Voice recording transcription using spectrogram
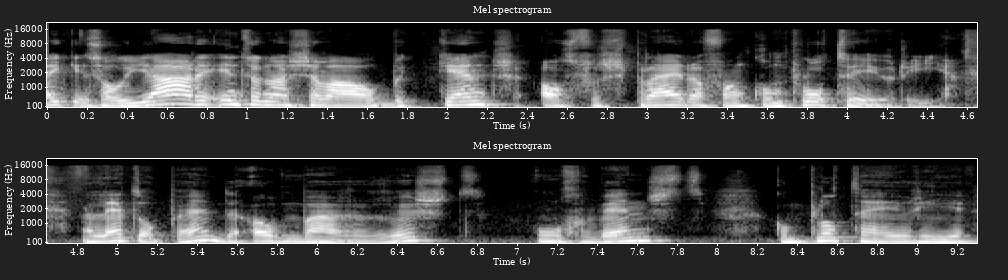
Icke is al jaren internationaal bekend als verspreider van complottheorieën. Maar let op, hè, de openbare rust, ongewenst, complottheorieën.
